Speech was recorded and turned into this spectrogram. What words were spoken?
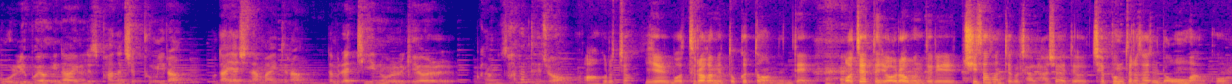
뭐 올리브영이나 이런 데서 파는 제품이랑 뭐 나이아신 아마이드랑 그다음에 레티놀 계열 그냥 사면 되죠. 아 그렇죠. 이게 뭐 들어가면 또 끝도 없는데 어쨌든 여러분들이 취사 선택을 잘 하셔야 돼요. 제품들은 사실 너무 많고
